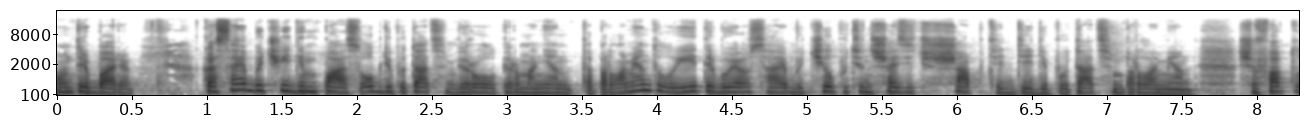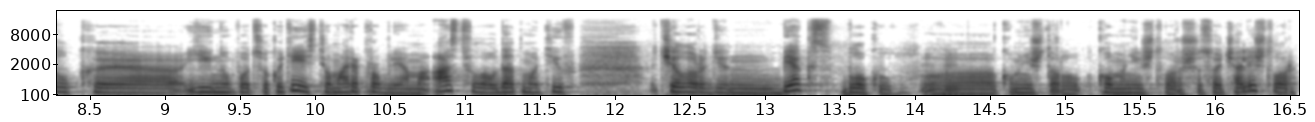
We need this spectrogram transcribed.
O întrebare. Ca să aibă cei din PAS 8 deputați în biroul permanent a Parlamentului, ei trebuiau să aibă cel puțin 67 de deputați în Parlament. Și faptul că ei nu pot socoти este o mare problemă. Astfel au dat motiv celor din BEX, blocul uh-huh. comuniștilor, comuniștilor și socialiștilor,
